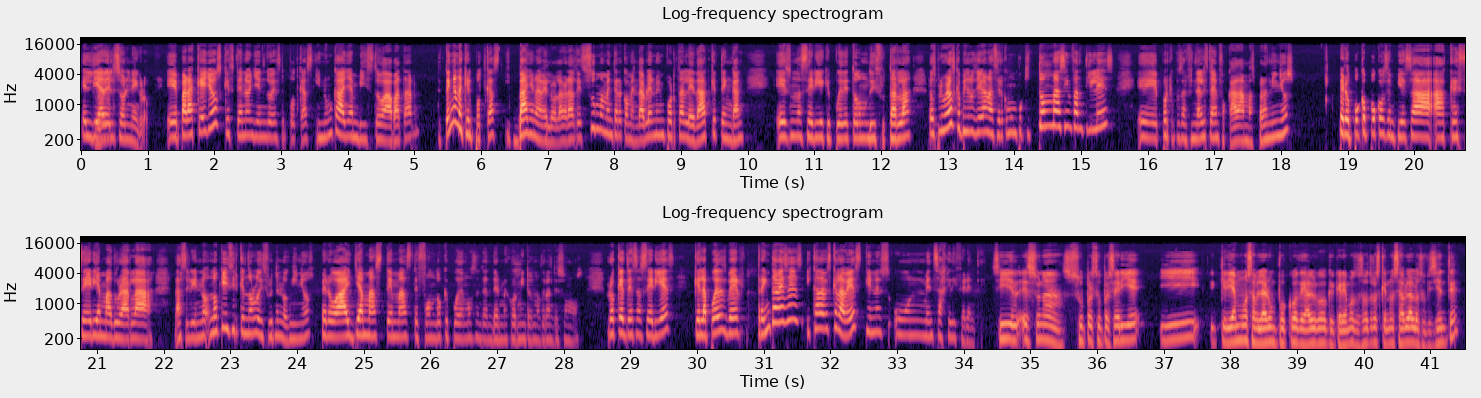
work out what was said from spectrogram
el día del sol negro. para aquellos que estén oyendo este podcast y nunca hayan visto Avatar, tengan aquí el podcast y vayan a verlo. La verdad es sumamente recomendable, no importa la edad que tengan. Es una serie que puede todo el mundo disfrutarla. Los primeros capítulos llegan a ser como un poquito más infantiles, eh, porque pues al final está enfocada más para niños. Pero poco a poco se empieza a crecer y a madurar la, la serie. No, no quiere decir que no lo disfruten los niños, pero hay ya más temas de fondo que podemos entender mejor mientras más grandes somos. Creo que es de esas series que la puedes ver 30 veces y cada vez que la ves tienes un mensaje diferente. Sí, es una súper, súper serie y queríamos hablar un poco de algo que queremos nosotros que no se habla lo suficiente,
